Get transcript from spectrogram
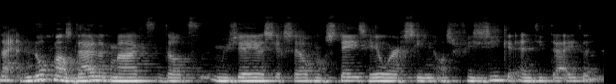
nou ja, nogmaals duidelijk maakt dat musea zichzelf nog steeds heel erg zien als fysieke entiteiten.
